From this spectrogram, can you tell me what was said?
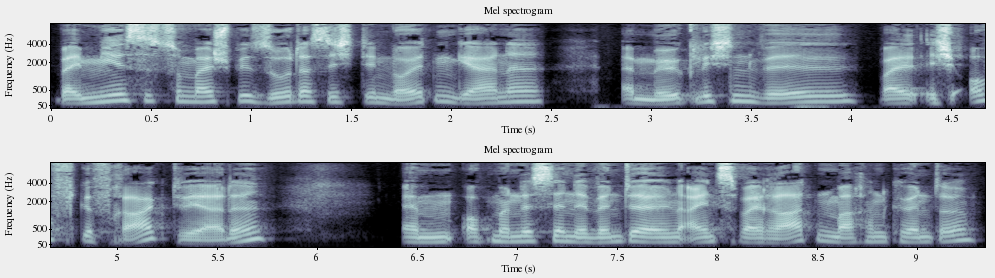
Bei mir ist es zum Beispiel so, dass ich den Leuten gerne ermöglichen will, weil ich oft gefragt werde, ähm, ob man das denn eventuell in ein, zwei Raten machen könnte,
